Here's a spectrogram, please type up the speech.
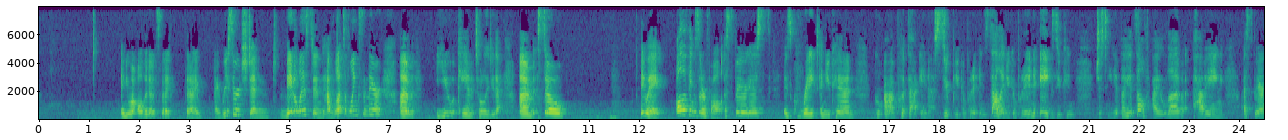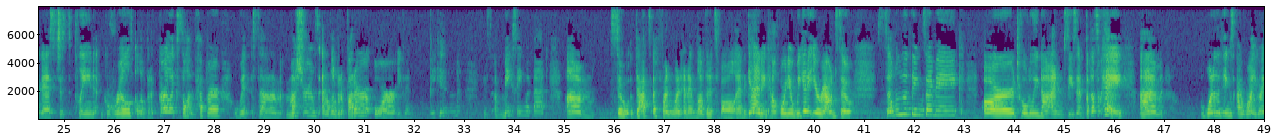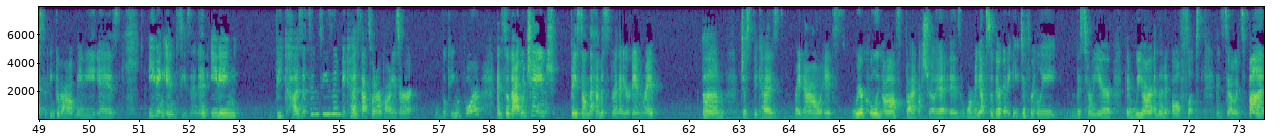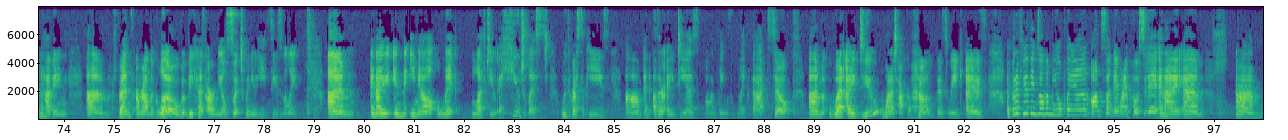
and you want all the notes that I that I I researched and made a list and have lots of links in there, um, you can totally do that. Um, so anyway, all the things that are fall. Asparagus is great, and you can uh, put that in a soup. You can put it in salad. You can put it in eggs. You can just eat it by itself. I love having asparagus just plain grilled, a little bit of garlic, salt, and pepper with some mushrooms and a little bit of butter or even bacon is amazing with that. Um, so that's a fun one, and I love that it's fall. And again, in California, we get it year round, so some of the things I make are totally not in season, but that's okay. Um, one of the things I want you guys to think about maybe is eating in season and eating because it's in season because that's what our bodies are looking for. And so that would change based on the hemisphere that you're in, right? Um, just because right now it's we're cooling off, but Australia is warming up, so they're going to eat differently this time of year than we are, and then it all flips. And so it's fun having um, friends around the globe because our meals switch when you eat seasonally. Um, and I, in the email, le- left you a huge list with recipes um, and other ideas on things like that. So, um, what I do want to talk about this week is I put a few things on the meal plan on Sunday when I posted it, and I am um,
